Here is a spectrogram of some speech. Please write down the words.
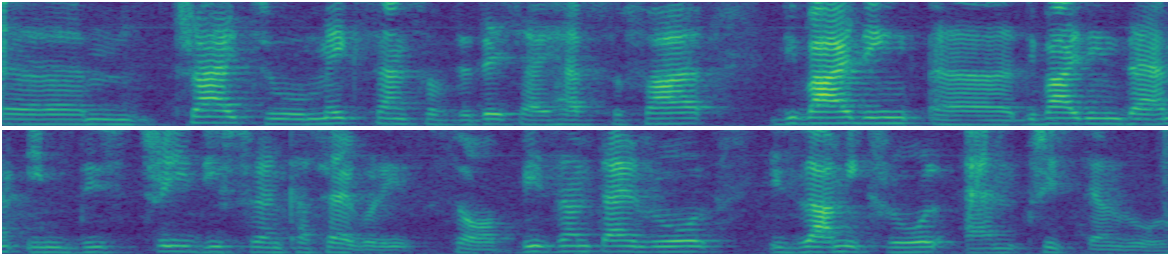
um, try to make sense of the data I have so far, dividing, uh, dividing them in these three different categories. So Byzantine rule, Islamic rule, and Christian rule.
